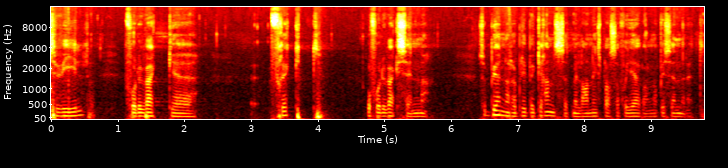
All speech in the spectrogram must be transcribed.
tvil, får du vekk eh, frykt, og får du vekk sinnet, så begynner det å bli begrenset med landingsplasser for djevelen oppi sinnet ditt.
